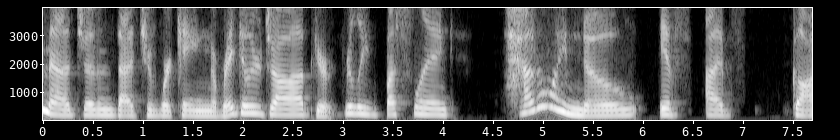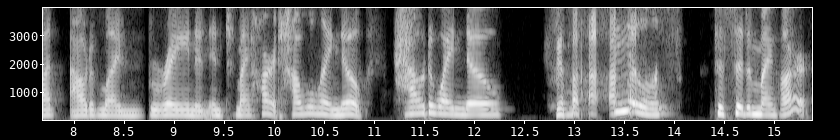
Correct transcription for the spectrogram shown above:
imagine that you're working a regular job, you're really bustling. How do I know if I've got out of my brain and into my heart? How will I know? How do I know it feels to sit in my heart?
